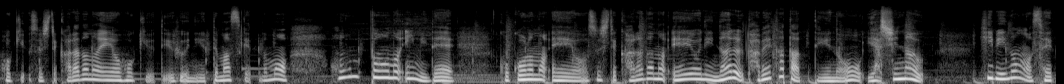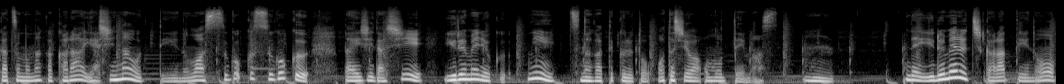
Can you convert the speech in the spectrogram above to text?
補給、そして体の栄養補給っていう風に言ってますけれども、本当の意味で心の栄養、そして体の栄養になる食べ方っていうのを養う。日々の生活の中から養うっていうのはすごくすごく大事だし緩め力につながってくると私は思っています。うん、で緩める力っていうのを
